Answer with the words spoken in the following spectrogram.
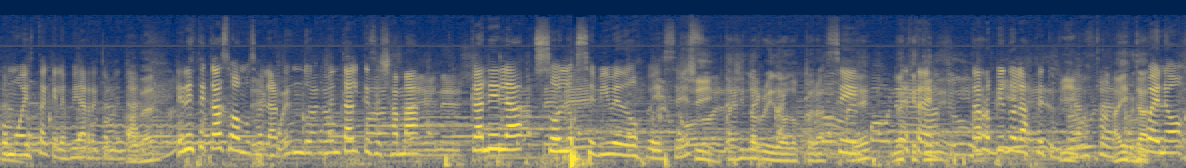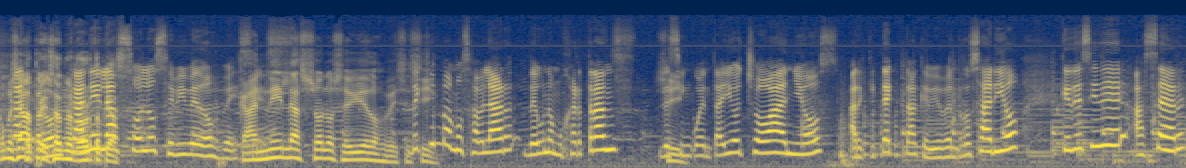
como esta que les voy a recomendar. En este caso vamos a hablar de un documental que se llama Canela solo se vive dos veces. Sí, está haciendo ruido, doctora. Sí, ¿eh? No es que está, tiene. está rompiendo las petulias. Bien, ahí está. Bueno, ¿Cómo se llama? Canela solo se vive dos veces. Canela solo se vive dos veces. ¿De sí. quién vamos a hablar? De una mujer trans de Sí. 58 años, arquitecta que vive en Rosario, que decide hacer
